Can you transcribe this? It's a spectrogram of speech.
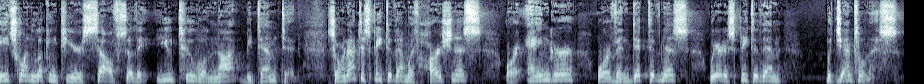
Each one looking to yourself so that you too will not be tempted. So we're not to speak to them with harshness or anger or vindictiveness. We are to speak to them with gentleness,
